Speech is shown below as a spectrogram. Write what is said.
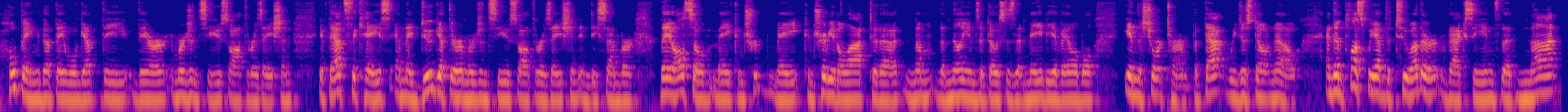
hoping that they will get the their emergency use authorization. If that's the case, and they do get their emergency use authorization in December, they also may contri- may contribute a lot to the num- the millions of doses that may be available in the short term. But that we just don't know. And then plus we have the two other vaccines that not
